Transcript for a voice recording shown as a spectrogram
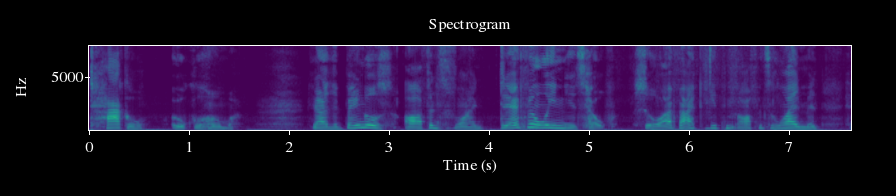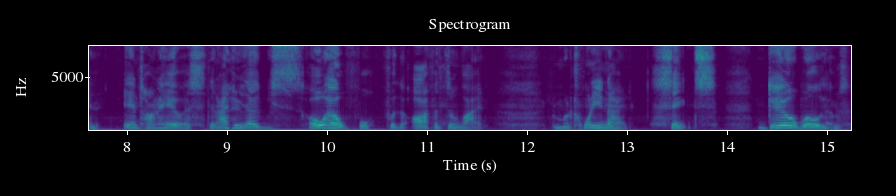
tackle, Oklahoma. Now, the Bengals' offensive line definitely needs help. So if I could get the offensive lineman and Anton Harris, then I think that would be so helpful for the offensive line. Number 29, Saints. Gail Williams,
